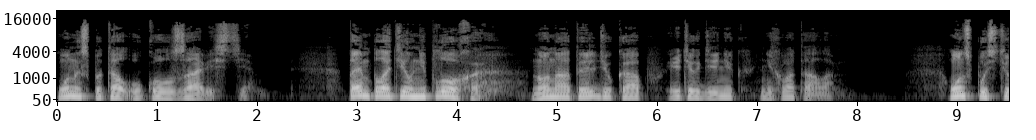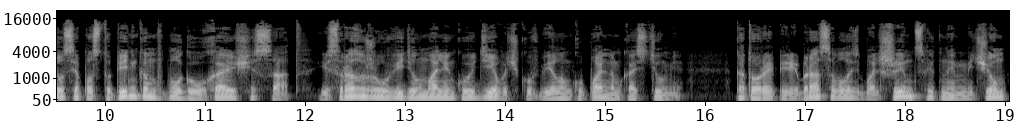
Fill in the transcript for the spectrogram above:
он испытал укол зависти. Тайм платил неплохо, но на отель «Дюкап» этих денег не хватало. Он спустился по ступенькам в благоухающий сад и сразу же увидел маленькую девочку в белом купальном костюме, которая перебрасывалась большим цветным мечом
